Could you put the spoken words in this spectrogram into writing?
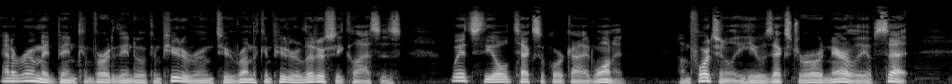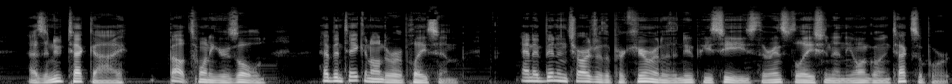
and a room had been converted into a computer room to run the computer literacy classes, which the old tech support guy had wanted. Unfortunately, he was extraordinarily upset, as a new tech guy, about 20 years old, had been taken on to replace him, and had been in charge of the procurement of the new PCs, their installation, and the ongoing tech support.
